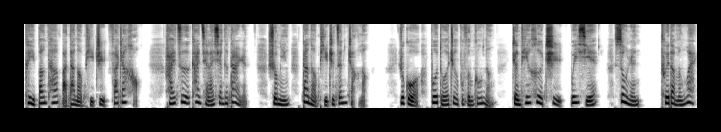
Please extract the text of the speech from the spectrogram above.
可以帮他把大脑皮质发展好。孩子看起来像个大人，说明大脑皮质增长了。如果剥夺这部分功能，整天呵斥、威胁、送人、推到门外，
